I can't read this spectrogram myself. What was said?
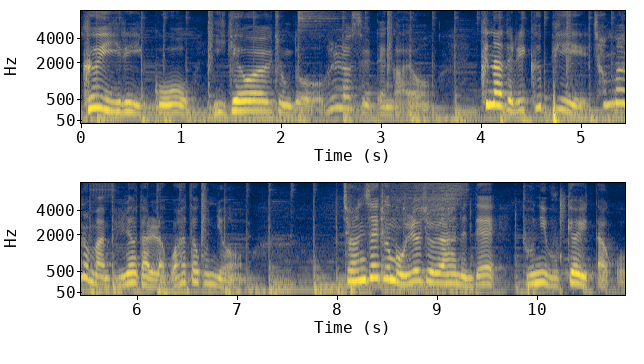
그 일이 있고 2개월 정도 흘렀을 땐가요. 큰아들이 급히 천만 원만 빌려달라고 하더군요. 전세금 올려줘야 하는데 돈이 묶여 있다고.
